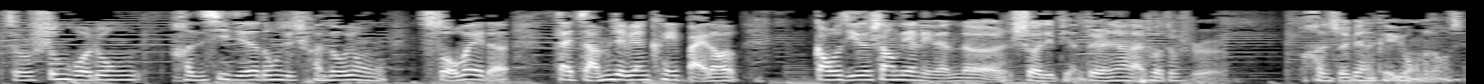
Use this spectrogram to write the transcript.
就是生活中很细节的东西，全都用所谓的在咱们这边可以摆到高级的商店里面的设计品，对人家来说都是很随便的可以用的东西。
